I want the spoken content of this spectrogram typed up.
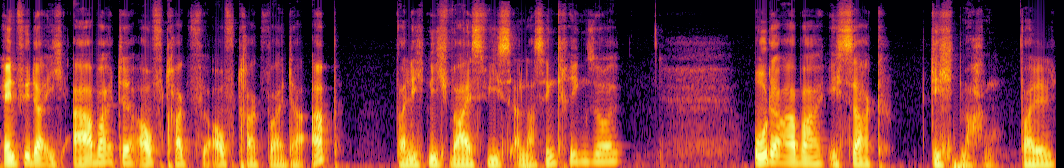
Entweder ich arbeite Auftrag für Auftrag weiter ab, weil ich nicht weiß, wie ich es anders hinkriegen soll. Oder aber ich sage, dicht machen, weil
